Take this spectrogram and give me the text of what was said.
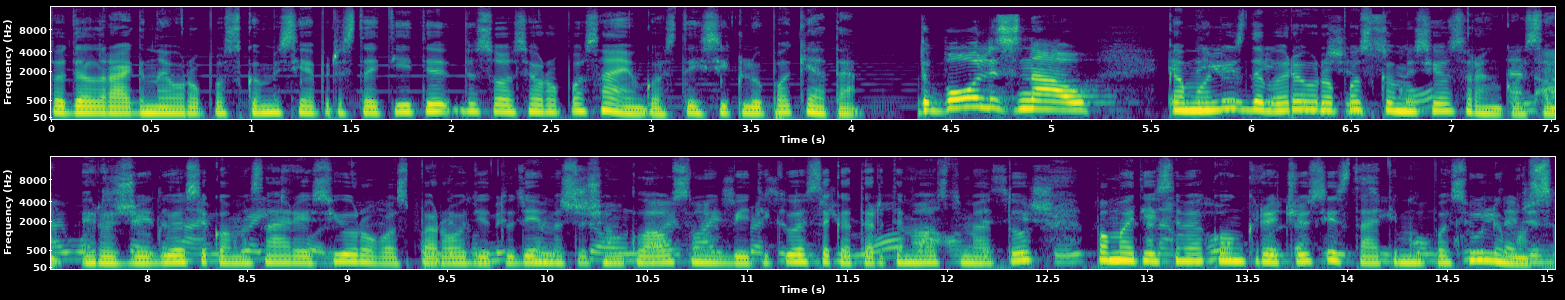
todėl ragina Europos komisiją pristatyti visos ES taisyklių paketą. Kamuolys dabar Europos komisijos rankose ir aš džiaugiuosi komisarės Jūrovos parodytų dėmesį šiam klausimui bei tikiuosi, kad artimiausiu metu pamatysime konkrečius įstatymų pasiūlymus.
